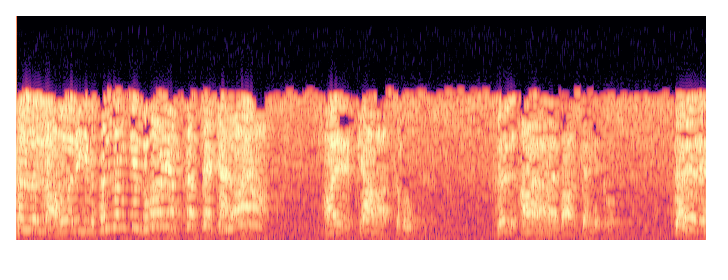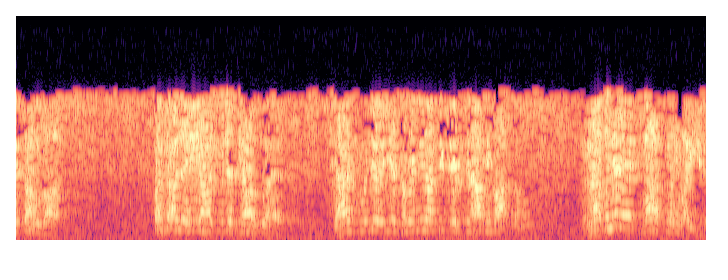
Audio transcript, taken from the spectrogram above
صلی اللہ علیہ وسلم کی زبان اکثر سے کہلایا۔ آئے، کیا بات کروں دل آیا ہے بات کہنے کو۔ کہہ دیتا ہوں بات۔ پتا نہیں آج مجھے کیا ہوا ہے۔ شاید مجھے یہ سمجھ نہیں آتی کہ اختلافی بات نہ ہو رب نے ایک بات منوائی ہے۔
